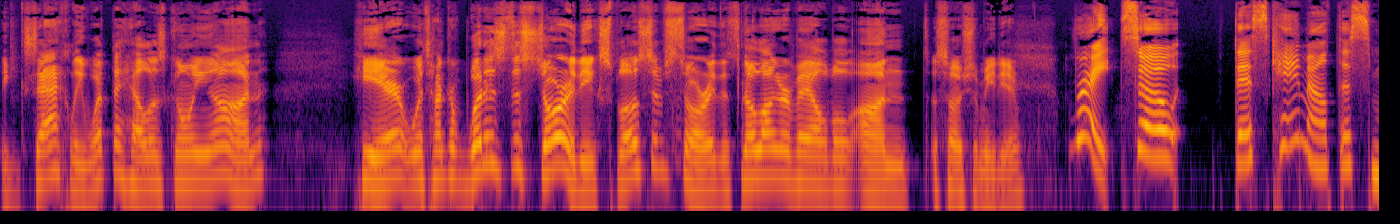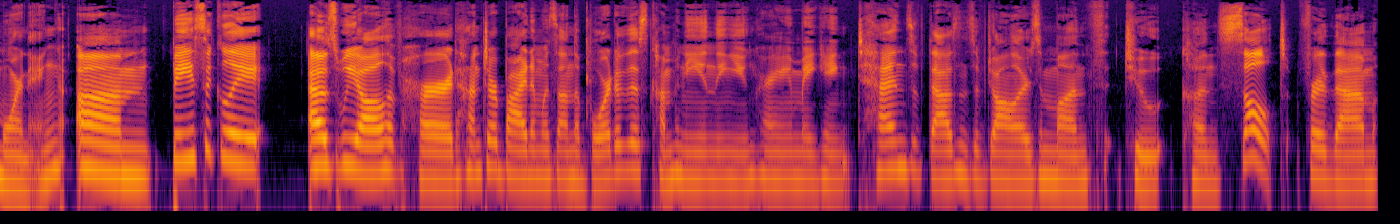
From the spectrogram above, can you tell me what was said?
exactly what the hell is going on here with Hunter. What is the story? The explosive story that's no longer available on social media. Right. So this came out this morning. Um, basically, as we all have heard, Hunter Biden was on the board of this company in the Ukraine, making tens of thousands of dollars a month to consult for them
